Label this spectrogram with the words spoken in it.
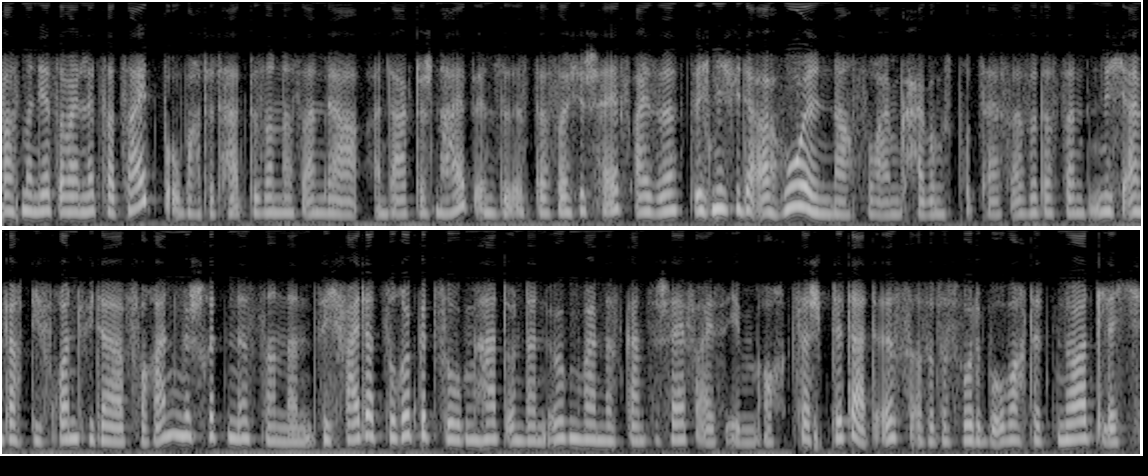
Was man jetzt aber in letzter Zeit beobachtet hat, besonders an der antarktischen Halbinsel, ist, dass solche Schelfeise sich nicht wieder erholen nach so einem Kalbungsprozess. Also dass dann nicht einfach die Front wieder vorangeschritten ist, sondern sich weiter zurückgezogen hat und dann irgendwann das ganze Schelfeis eben auch zersplittert ist. Also das wurde beobachtet nördlich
